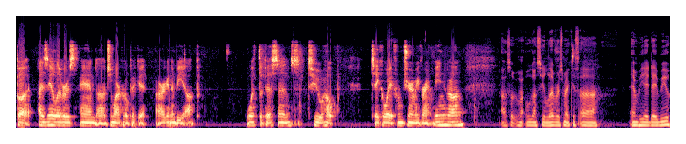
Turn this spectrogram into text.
but Isaiah Livers and uh, Jamorko Pickett are going to be up with the Pistons to help take away from Jerami Grant being gone. Also, we're gonna see Livers make his uh NBA debut.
